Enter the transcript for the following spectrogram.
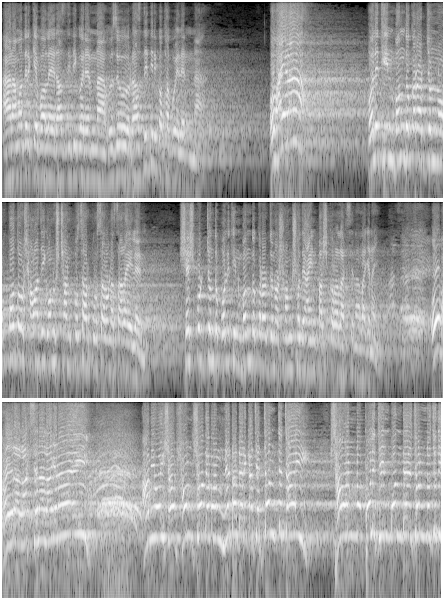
আর আমাদেরকে বলে, রাজনীতি করেন না, হুজুর, রাজনীতির কথা বললেন না। ও ভাইয়েরা, পলিথিন বন্ধ করার জন্য কত সামাজিক অনুষ্ঠান প্রচার প্রচারণা চালাইলেন? শেষ পর্যন্ত পলিথিন বন্ধ করার জন্য সংসদে আইন পাশ করা লাগছে না, লাগে নাই? ও ভাইয়েরা, লাগছে না, লাগে নাই? আমি ওই সব সংসদ এবং নেতাদের কাছে জানতে চাই, সামান্য পলিথিন বন্ধের জন্য যদি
